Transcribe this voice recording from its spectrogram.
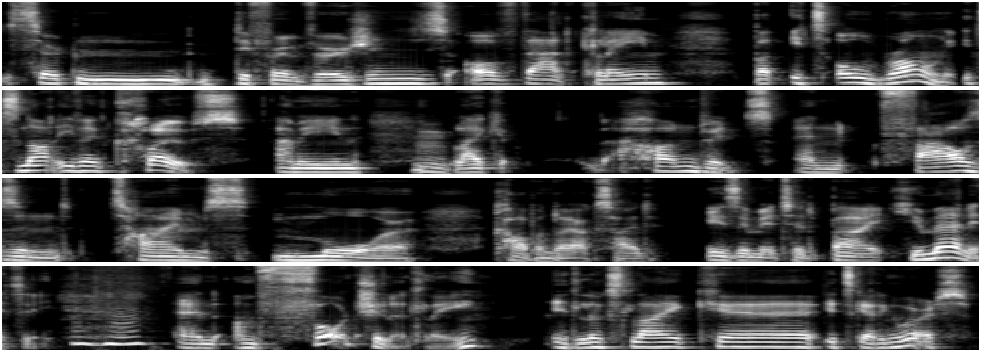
certain different versions of that claim, but it's all wrong. It's not even close. I mean, like hundreds and thousand times more carbon dioxide is emitted by humanity. And unfortunately, it looks like uh, it's getting worse.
